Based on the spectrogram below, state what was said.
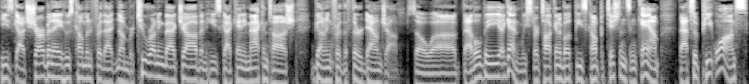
He's got Charbonnet who's coming for that number two running back job, and he's got Kenny McIntosh gunning for the third down job. So uh, that'll be again. We start talking about these competitions in camp. That's what Pete wants.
